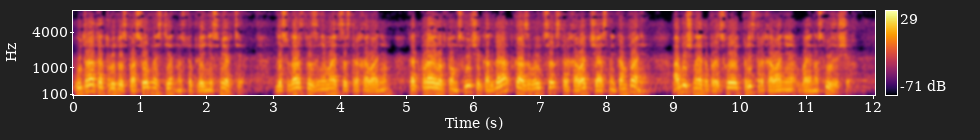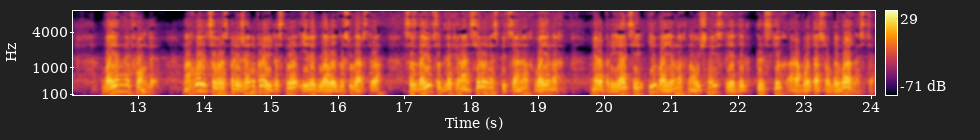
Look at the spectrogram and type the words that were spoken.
утрата трудоспособности, наступление смерти. Государство занимается страхованием, как правило, в том случае, когда отказываются страховать частные компании. Обычно это происходит при страховании военнослужащих. Военные фонды находятся в распоряжении правительства или главы государства, создаются для финансирования специальных военных мероприятий и военных научно-исследовательских работ особой важности.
